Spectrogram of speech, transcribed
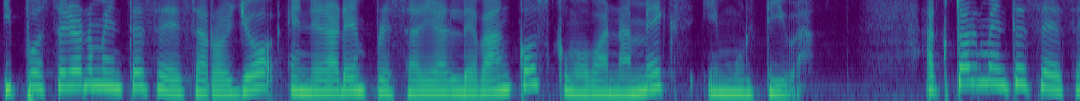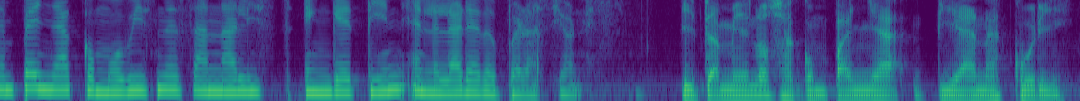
y posteriormente se desarrolló en el área empresarial de bancos como Banamex y Multiva. Actualmente se desempeña como Business Analyst en Getting en el área de operaciones. Y también nos acompaña Diana Curi.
